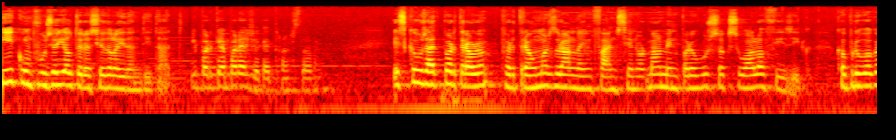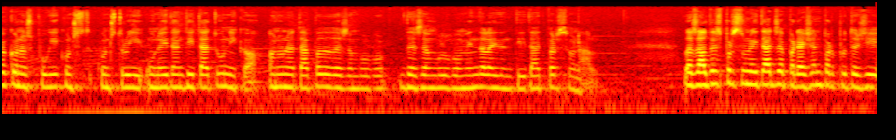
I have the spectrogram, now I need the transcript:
i confusió i alteració de la identitat. I per què apareix aquest trastorn? És causat per, treure, per traumes durant la infància, normalment per abús sexual o físic, que provoca que no es pugui cons- construir una identitat única en una etapa de desenvolupament, de la identitat personal. Les altres personalitats apareixen per protegir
